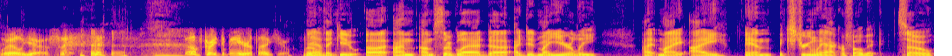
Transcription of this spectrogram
well, yes. well, it's great to be here. Thank you. Well, Yeah. thank you. Uh, I'm I'm so glad uh, I did my yearly. I my I am extremely acrophobic, so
